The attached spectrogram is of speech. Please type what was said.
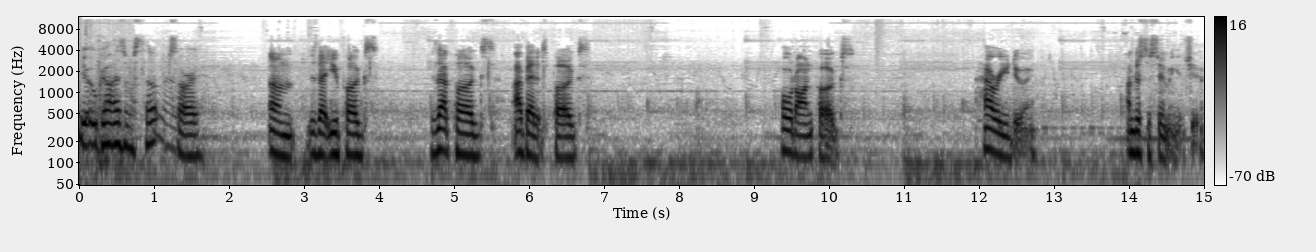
Yo guys, what's up? Sorry. Um, is that you, Pugs? Is that Pugs? I bet it's Pugs. Hold on, Pugs. How are you doing? I'm just assuming it's you.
